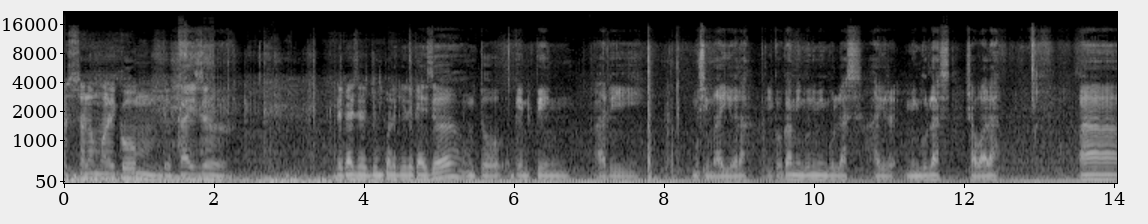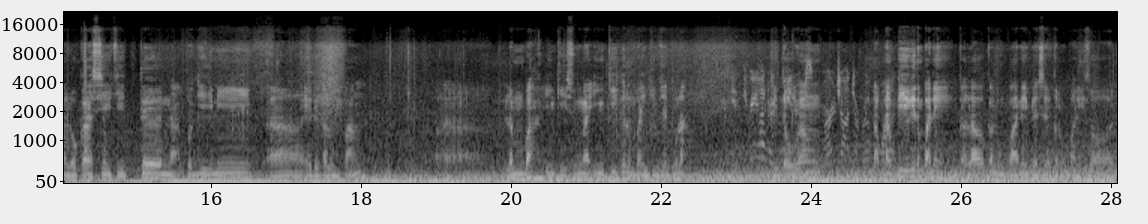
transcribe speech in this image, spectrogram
Assalamualaikum The Kaiser. The Kaiser Jumpa lagi The Kaiser Untuk camping Hari Musim Raya lah. Ikutkan minggu ni minggu last hari, Minggu last Syawal lah. Uh, Lokasi kita nak pergi ni uh, Area Kalumpang uh, Lembah Ingki Sungai Ingki ke Lembah Ingki? Macam tu lah. Kita orang tak pernah pergi lagi tempat ni. Kalau Kalumpang ni biasa Kalumpang Resort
